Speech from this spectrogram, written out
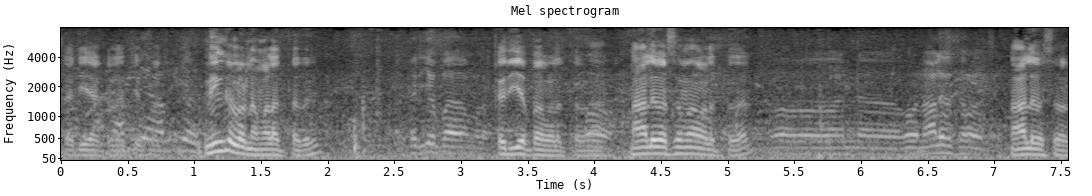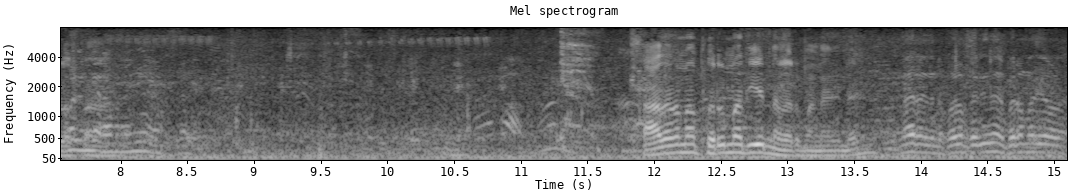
சரியா களைச்சி போச்சு. நீங்கள் ஒன்று வளர்த்தது? பெரியப்பா பெரியப்பா வளர்த்ததா? நாலு வருஷமா வளர்த்ததா? நாலு வருஷம் வளர்த்ததா. சாதாரணமாக பெருமதியே என்ன வருமானம் இதில்? வேறு இந்த பெரும் பெரிய பெருமதி எவ்வளோ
